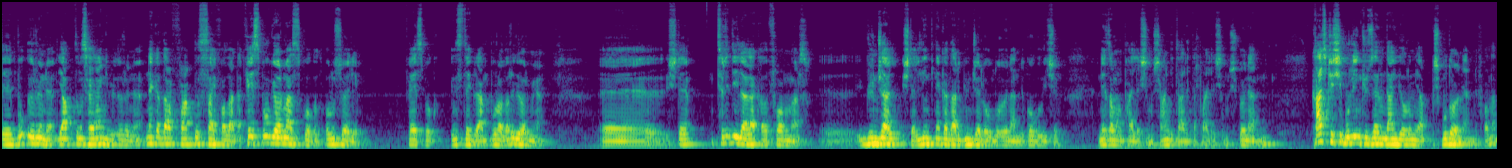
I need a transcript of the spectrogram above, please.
e, bu ürünü, yaptığınız herhangi bir ürünü ne kadar farklı sayfalarda. Facebook görmez Google, onu söyleyeyim. Facebook, Instagram buraları görmüyor. E, işte 3D ile alakalı formlar, e, güncel işte link ne kadar güncel olduğu önemli Google için. Ne zaman paylaşılmış, hangi tarihte paylaşılmış önemli. Kaç kişi bu link üzerinden yorum yapmış bu da önemli falan.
